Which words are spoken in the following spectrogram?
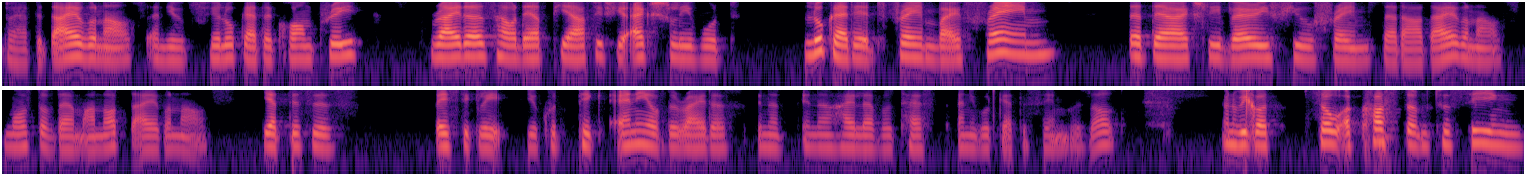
to have the diagonals. And if you look at the grand prix riders how their piaffe if you actually would look at it frame by frame that there are actually very few frames that are diagonals. Most of them are not diagonals. Yet this is basically you could pick any of the riders in a in a high level test and you would get the same result. And we got so accustomed to seeing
